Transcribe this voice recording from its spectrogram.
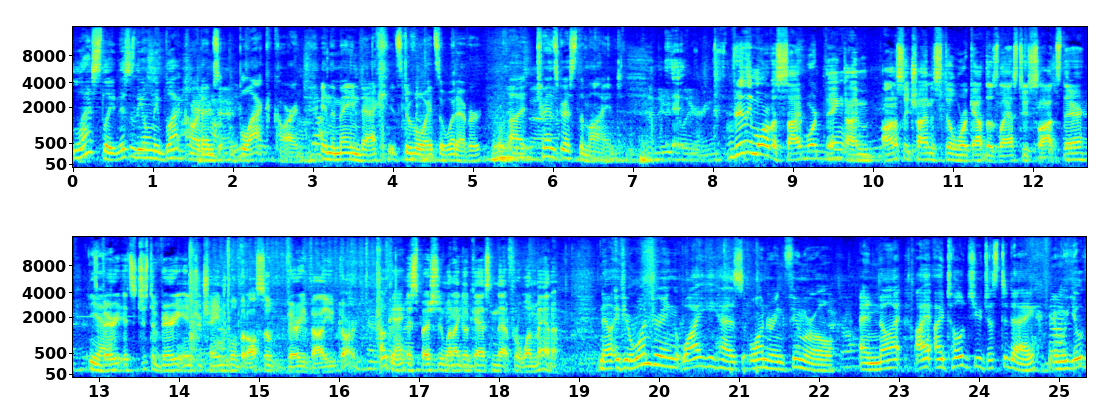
lastly, this is the only black card I'm black card in the main deck. It's devoid, so whatever. Uh, transgress the mind. Really more of a sideboard thing. I'm honestly trying to still work out those last two slots there. It's Yeah. very it's just a very interchangeable but also very valued card. Okay. Especially when I go casting that for one mana. Now, if you're wondering why he has Wandering Fumarole and not, I, I told you just today, and we, you'll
